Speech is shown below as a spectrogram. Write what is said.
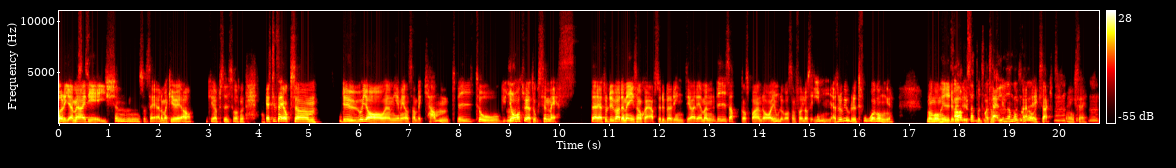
ja, börja med ideation, så att säga. Eller man kan ju, ja, man kan göra precis vad som helst. Jag ska säga också, um, du och jag och en gemensam bekant, vi tog, Mm. jag tror jag tog semester. Jag tror du hade mig som chef, så du behövde inte göra det. Men vi satte oss bara en dag och Mm. gjorde vad som föll oss in. Jag tror vi gjorde det två gånger. Någon gång hyrde vi Ja, ett vi satt på ett hotell någon gång. Exakt, Mm. exakt. Mm.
